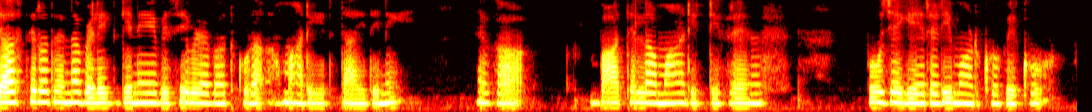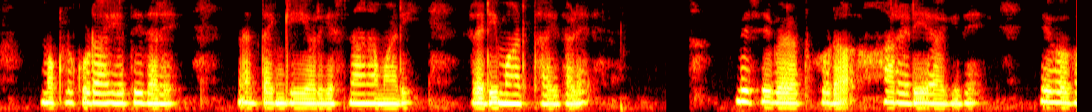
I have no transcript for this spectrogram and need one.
ಜಾಸ್ತಿ ಇರೋದ್ರಿಂದ ಬೆಳಿಗ್ಗೆನೇ ಬಿಸಿಬೇಳೆ ಬಾತ್ ಕೂಡ ಮಾಡಿ ಇಡ್ತಾ ಇದ್ದೀನಿ. ಈಗ ಬಾತೆಲ್ಲ ಮಾಡಿಟ್ಟು ಫ್ರೆಂಡ್ಸ್ ಪೂಜೆಗೆ ರೆಡಿ ಮಾಡ್ಕೋಬೇಕು. ಮಕ್ಕಳು ಕೂಡ ಎದ್ದಿದ್ದಾರೆ. ನನ್ನ ತಂಗಿ ಅವರಿಗೆ ಸ್ನಾನ ಮಾಡಿ ರೆಡಿ ಮಾಡ್ತಾ ಇದ್ದಾಳೆ. ಬಿಸಿಬೇಳೆದು ಕೂಡ ರೆಡಿಯಾಗಿದೆ ಇವಾಗ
